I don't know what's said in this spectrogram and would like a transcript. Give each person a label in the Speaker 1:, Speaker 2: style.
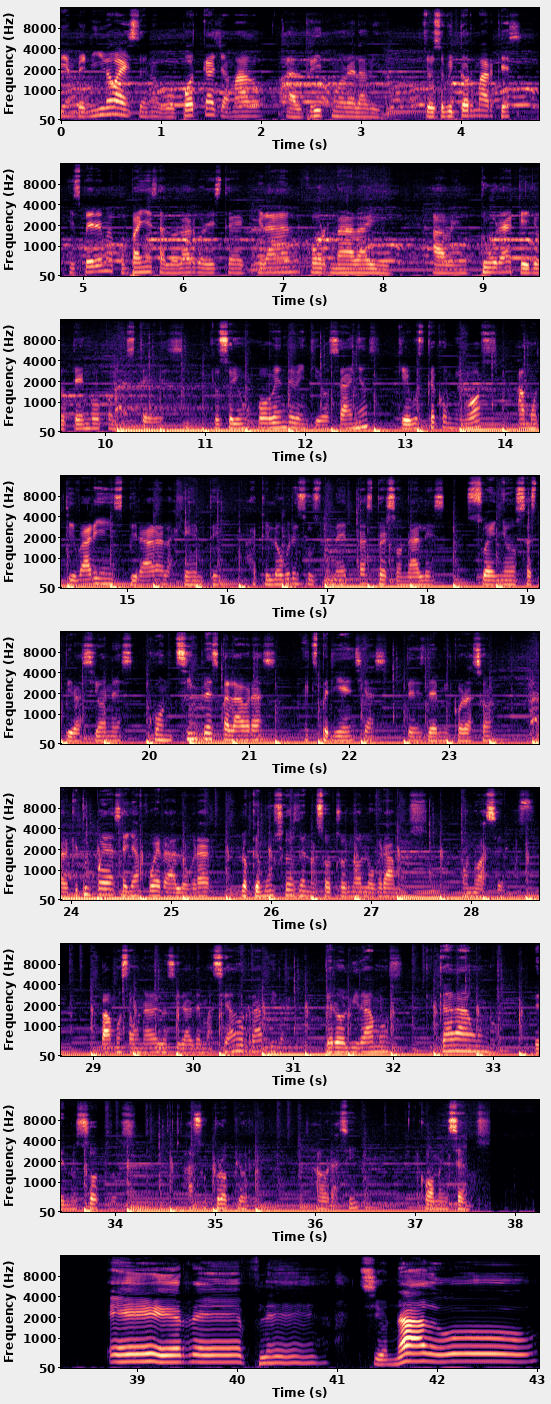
Speaker 1: bienvenido a este nuevo podcast llamado Al ritmo de la vida. Yo soy Víctor Márquez y espero que me acompañes a lo largo de esta gran jornada y aventura que yo tengo con ustedes. Yo soy un joven de 22 años que busca con mi voz a motivar y inspirar a la gente a que logre sus metas personales, sueños, aspiraciones, con simples palabras, experiencias desde mi corazón, para que tú puedas allá afuera lograr lo que muchos de nosotros no logramos o no hacemos. Vamos a una velocidad demasiado rápida, pero olvidamos que cada uno de nosotros a su propio ritmo. Ahora sí, comencemos. He reflexionado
